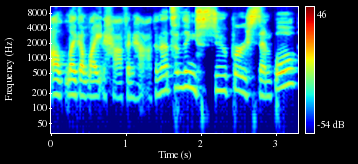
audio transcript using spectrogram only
a, like a light half and half. And that's something super simple.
